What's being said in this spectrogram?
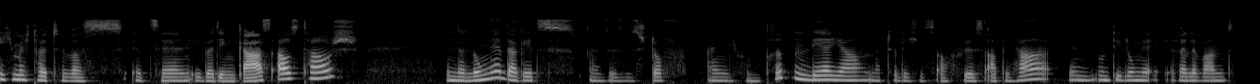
Ich möchte heute was erzählen über den Gasaustausch in der Lunge. Da geht es, also das ist Stoff eigentlich vom dritten Lehrjahr. Natürlich ist auch für das APH in, und die Lunge relevant.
